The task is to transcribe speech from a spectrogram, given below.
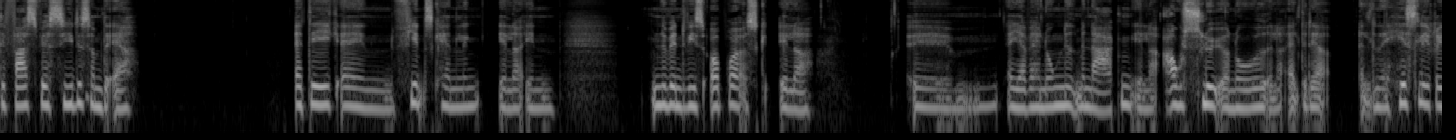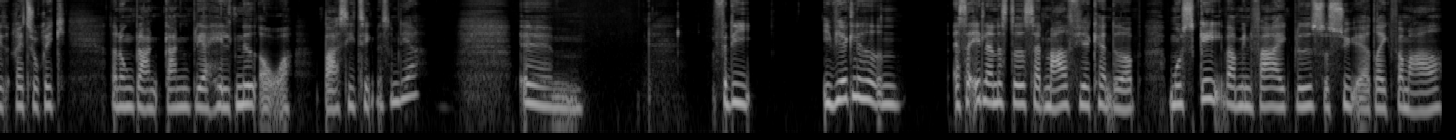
det er faktisk ved at sige det, som det er. At det ikke er en fjendsk handling, eller en nødvendigvis oprørsk, eller øh, at jeg vil have nogen ned med nakken, eller afsløre noget, eller alt det der, alt den her hæslige retorik, der nogle gange bliver hældt ned over, bare at sige tingene, som de er. Øh, fordi i virkeligheden, altså et eller andet sted sat meget firkantet op, måske var min far ikke blevet så syg af at drikke for meget,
